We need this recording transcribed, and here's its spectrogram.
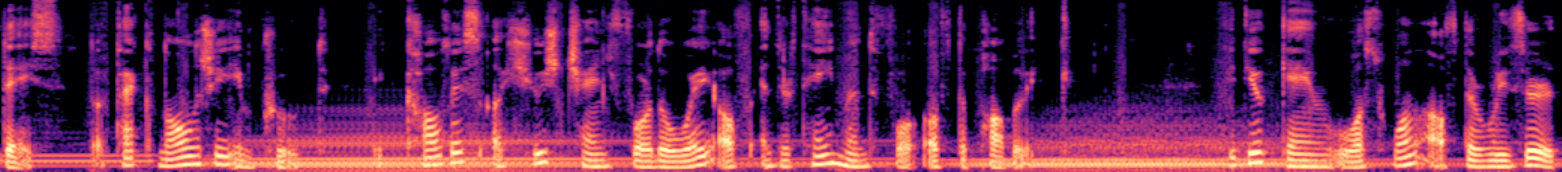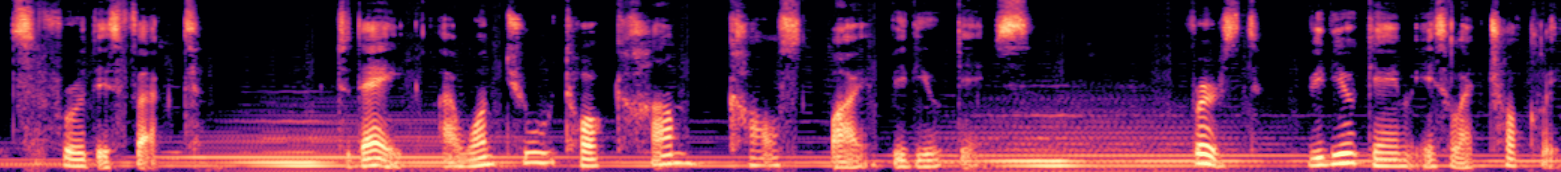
Days, the technology improved. It causes a huge change for the way of entertainment for of the public. Video game was one of the results for this fact. Today, I want to talk harm caused by video games. First, video game is like chocolate.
